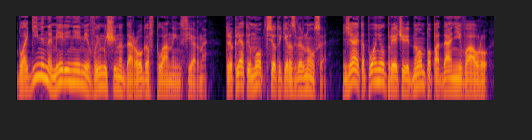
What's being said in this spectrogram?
Благими намерениями вымощена дорога в планы инферно. Треклятый моб все-таки развернулся. Я это понял при очередном попадании в ауру —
